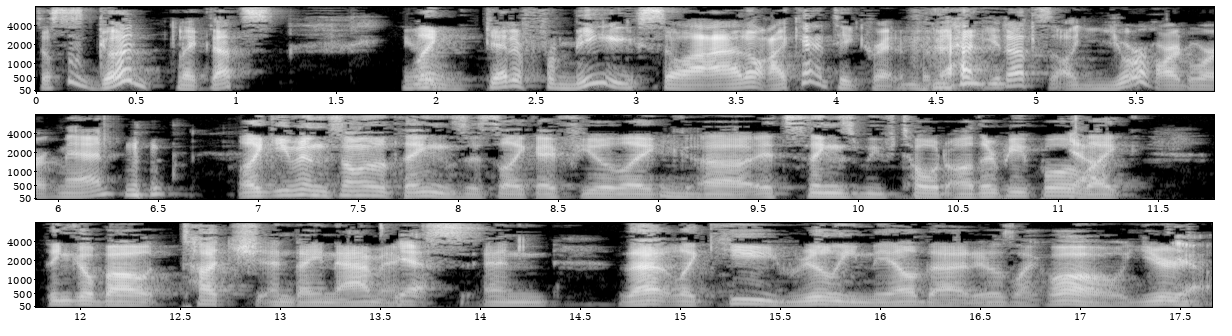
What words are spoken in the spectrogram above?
this is good like that's you know, Like- get it from me so i don't i can't take credit for that you know that's all your hard work man Like even some of the things, it's like, I feel like, Mm. uh, it's things we've told other people, Yeah. like, think about touch and dynamics. Yes. And that, like, he really nailed that. It was like, oh, you're, Yeah.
